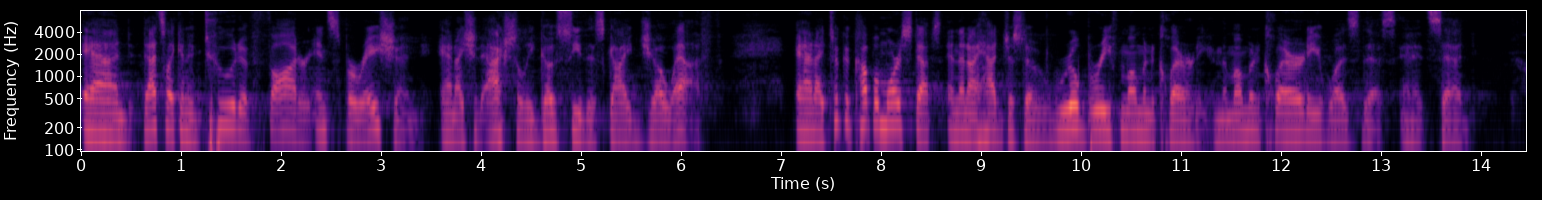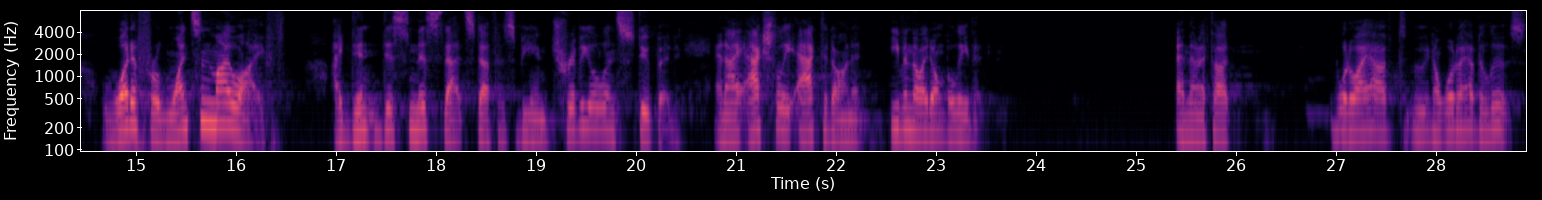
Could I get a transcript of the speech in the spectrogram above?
And that's like an intuitive thought or inspiration. And I should actually go see this guy, Joe F. And I took a couple more steps and then I had just a real brief moment of clarity. And the moment of clarity was this. And it said, what if for once in my life I didn't dismiss that stuff as being trivial and stupid and I actually acted on it even though I don't believe it? And then I thought, what do I have to, you know, what do I have to lose?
